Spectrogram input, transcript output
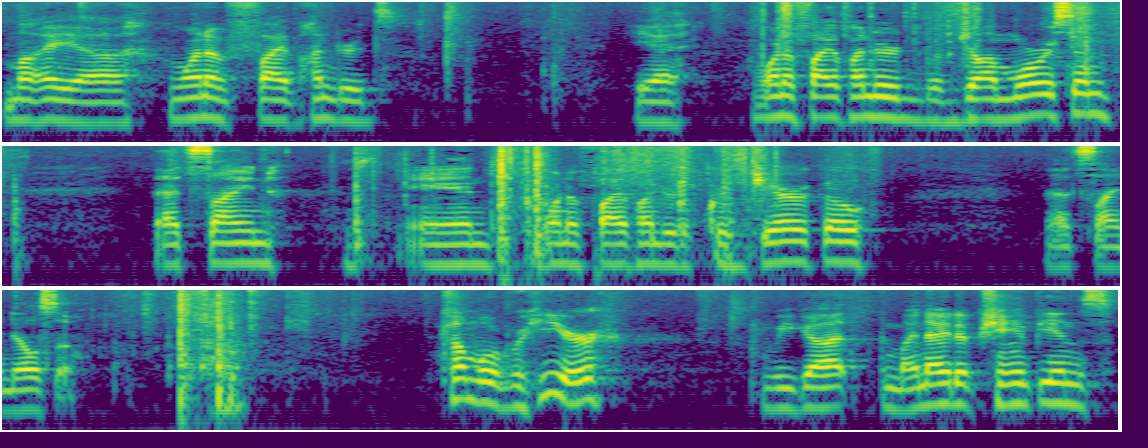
my uh, one of 500s. Yeah, one of 500 of John Morrison. That's signed. And one of 500 of Chris Jericho. That's signed also. Come over here. We got my Night of Champions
